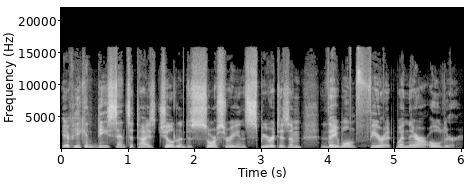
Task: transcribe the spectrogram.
If he can desensitize children to sorcery and spiritism, they won't fear it when they are older.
